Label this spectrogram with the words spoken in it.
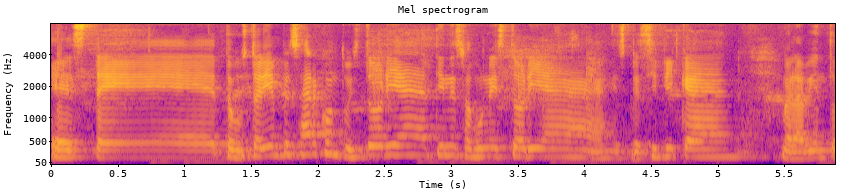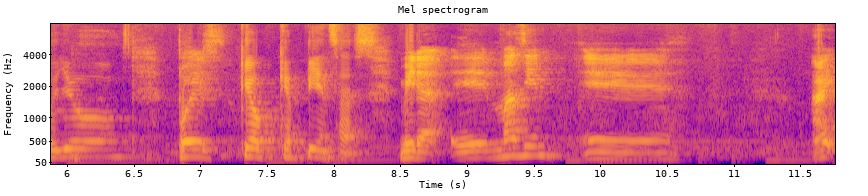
Este, ¿te gustaría empezar con tu historia? ¿Tienes alguna historia específica? ¿Me la viento yo? Pues, ¿qué, qué piensas? Mira, eh, más bien, eh, hay,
